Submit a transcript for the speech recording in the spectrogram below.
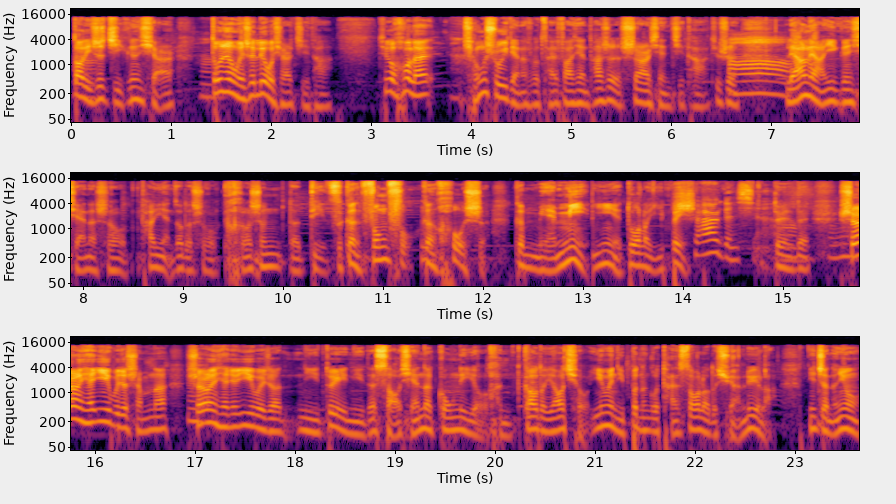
到底是几根弦儿？嗯都认为是六弦吉他，结果后来成熟一点的时候才发现它是十二弦吉他，就是哦，两两一根弦的时候，他演奏的时候，和声的底子更丰富、更厚实、更绵密，音也多了一倍。十二根弦。对对对哦，十二根弦意味着什么呢？嗯十二根弦就意味着你对你的扫弦的功力有很高的要求，因为你不能够弹 solo 的旋律了，你只能用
